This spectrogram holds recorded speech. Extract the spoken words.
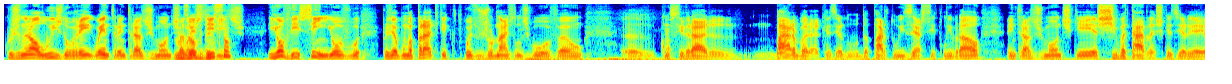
que o general Luís do Rego entra em trás dos montes Mas houve disso? Avisos. E houve disso, sim. E houve, por exemplo, uma prática que depois os jornais de Lisboa vão uh, considerar uh, bárbara, quer dizer, do, da parte do exército liberal, em trás dos montes, que é as chibatadas, quer dizer, é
